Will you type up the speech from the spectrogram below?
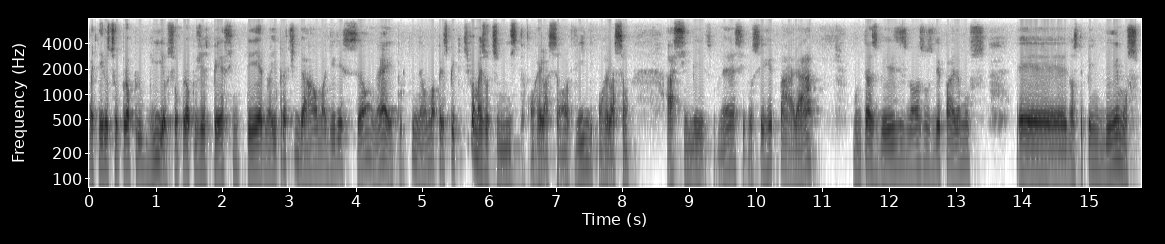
é ter o seu próprio guia, o seu próprio GPS interno aí para te dar uma direção, né? E por que não uma perspectiva mais otimista com relação à vida e com relação a si mesmo, né? Se você reparar, muitas vezes nós nos deparamos, é, nós dependemos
